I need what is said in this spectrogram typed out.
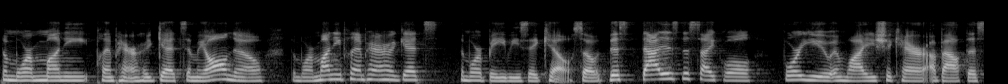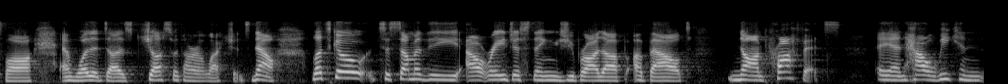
the more money Planned Parenthood gets. And we all know the more money Planned Parenthood gets, the more babies they kill. So this that is the cycle for you and why you should care about this law and what it does just with our elections. Now, let's go to some of the outrageous things you brought up about nonprofits and how we can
